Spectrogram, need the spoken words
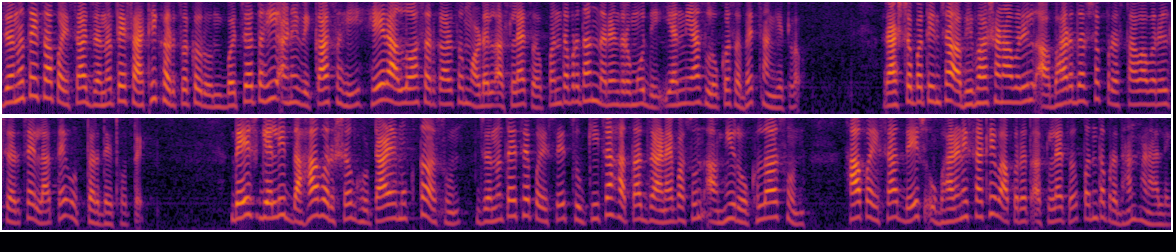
जनतेचा पैसा जनतेसाठी खर्च करून बचतही आणि विकासही हे रालोआ सरकारचं मॉडेल असल्याचं पंतप्रधान नरेंद्र मोदी यांनी आज लोकसभेत सांगितलं. राष्ट्रपतींच्या अभिभाषणावरील आभारदर्शक प्रस्तावावरील चर्चेला ते उत्तर देत होते. देश गेली दहा वर्ष घोटाळेमुक्त असून जनतेचे पैसे चुकीच्या हातात जाण्यापासून आम्ही रोखलं असून हा पैसा देश उभारणीसाठी वापरत असल्याचं पंतप्रधान म्हणाले.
